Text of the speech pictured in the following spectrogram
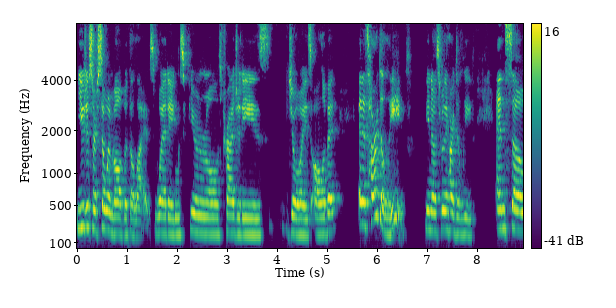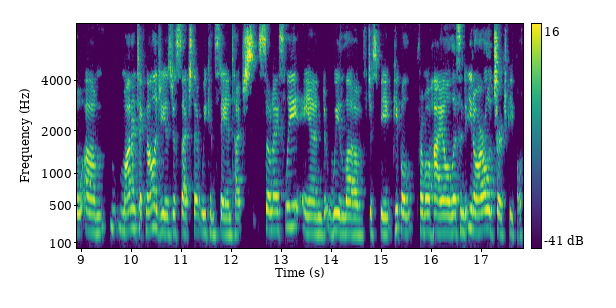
you just are so involved with the lives, weddings, funerals, tragedies, joys, all of it. And it's hard to leave. You know, it's really hard to leave. And so um, modern technology is just such that we can stay in touch so nicely. And we love just being people from Ohio listen to, you know, our old church people,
